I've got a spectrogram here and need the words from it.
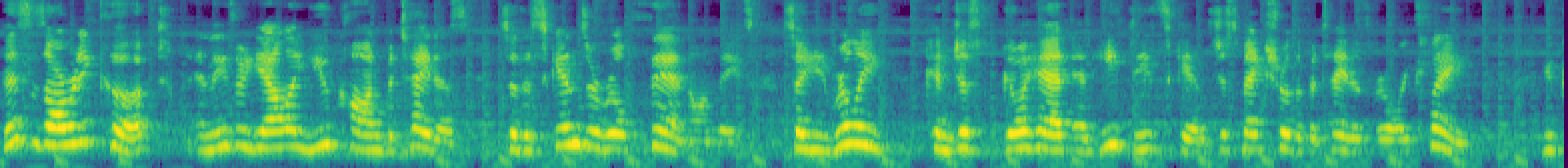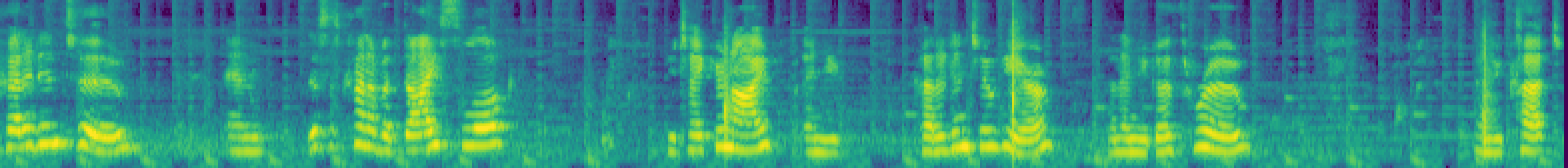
this is already cooked and these are yellow Yukon potatoes. So the skins are real thin on these. So you really can just go ahead and eat these skins. Just make sure the potatoes really clean. You cut it in two and this is kind of a dice look. You take your knife and you cut it in two here and then you go through and you cut.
